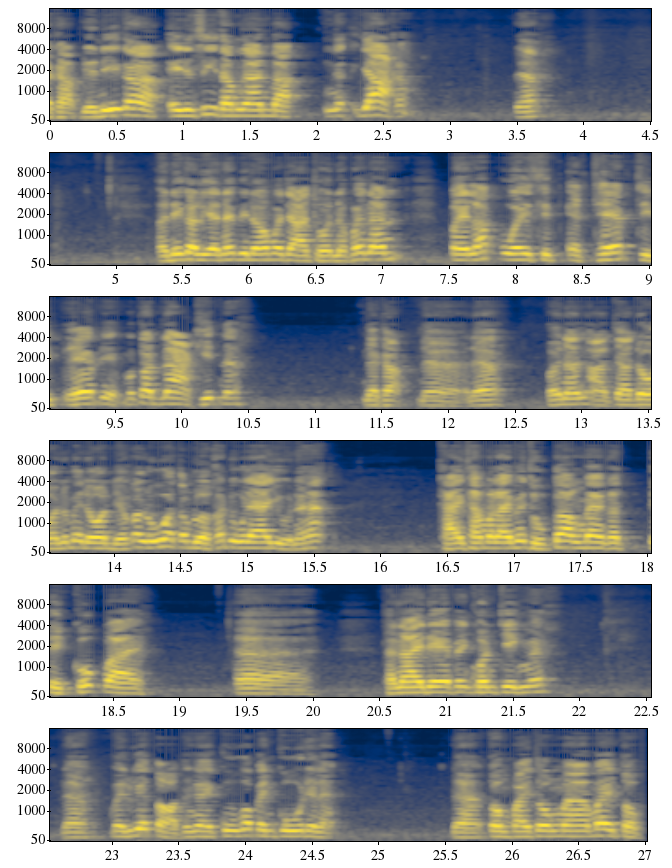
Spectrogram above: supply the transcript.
นะครับเดี๋ยวนี้ก็เอเจนซี่ทำงานแบบยากอะนะอันนี้ก็เรียนให้พี่น้องประชาชนนะเพราะนั้นไปรับอวยสิบเอ็ดเทปสิบเทปเนี่ยมันก็น่าคิดนะนะครับนะนะเพราะนั้นอาจจะโดนหรือไม่โดนเดี๋ยวก็รู้ว่าตำรวจเขาดูแลอยู่นะฮะ ใครทำอะไรไม่ถูกต้องแม่งก็ติดคุกไปอทนายเดเป็นคนจริงไหมนะไม่รู้จะตอบยังไงกูก็เป็นกูเนี่ยแหละนะตรงไปตรงมาไม่ตบ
